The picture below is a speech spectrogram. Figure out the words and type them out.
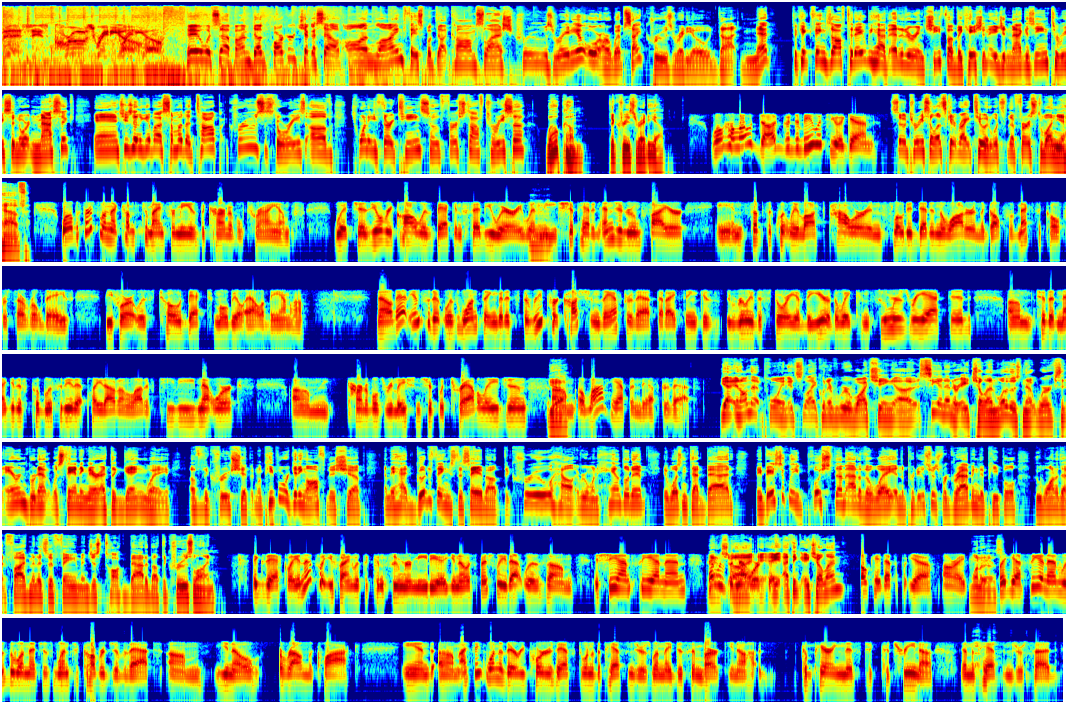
This is Cruise Radio. Radio. Hey, what's up? I'm Doug Parker. Check us out online, facebook.com slash cruise radio or our website, cruiseradio.net. To kick things off today, we have editor in chief of Vacation Agent Magazine, Theresa Norton Masek, and she's going to give us some of the top cruise stories of 2013. So, first off, Theresa, welcome to Cruise Radio. Well, hello, Doug. Good to be with you again. So, Theresa, let's get right to it. What's the first one you have? Well, the first one that comes to mind for me is the Carnival Triumph, which, as you'll recall, was back in February when mm-hmm. the ship had an engine room fire and subsequently lost power and floated dead in the water in the Gulf of Mexico for several days before it was towed back to Mobile, Alabama. Now, that incident was one thing, but it's the repercussions after that that I think is really the story of the year. The way consumers reacted um, to the negative publicity that played out on a lot of TV networks, um, Carnival's relationship with travel agents. Yeah. Um, a lot happened after that. Yeah, and on that point, it's like whenever we were watching uh, CNN or HLN, one of those networks, and Erin Burnett was standing there at the gangway of the cruise ship. And when people were getting off this ship and they had good things to say about the crew, how everyone handled it, it wasn't that bad, they basically pushed them out of the way, and the producers were grabbing the people who wanted that five minutes of fame and just talk bad about the cruise line. Exactly, and that's what you find with the consumer media. You know, especially that was um is she on CNN? That was the uh, network. I, I think HLN. Okay, that's yeah. All right, one of those. But yeah, CNN was the one that just went to coverage of that. Um, you know, around the clock. And um, I think one of their reporters asked one of the passengers when they disembarked, you know, how, comparing this to Katrina, and the passenger said,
